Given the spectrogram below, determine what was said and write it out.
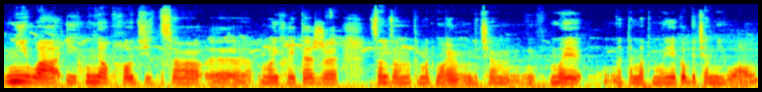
miła i umie obchodzić, co moi hejterzy sądzą na temat, moją bycia, moje, na temat mojego bycia miłą,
